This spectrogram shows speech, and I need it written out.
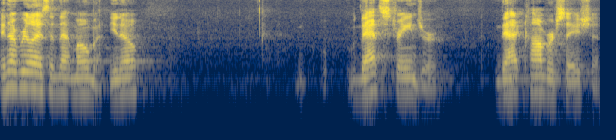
And I realized in that moment, you know, that stranger, that conversation,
